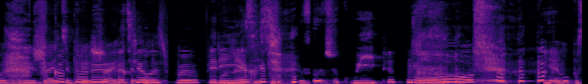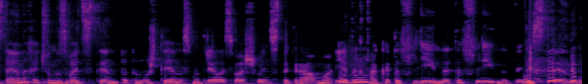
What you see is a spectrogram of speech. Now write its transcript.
приезжайте, в которые приезжайте. хотелось бы переехать. У Уипи. Я его постоянно хочу назвать Стэн, потому что я насмотрелась вашего инстаграма. Я так, так, это Флин, это Флин, это не Стэн. У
